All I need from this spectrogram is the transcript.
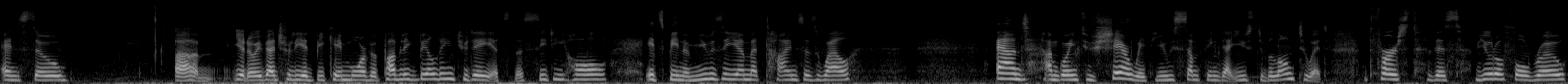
and so um, you know, eventually it became more of a public building. Today it's the city hall. It's been a museum at times as well. And I'm going to share with you something that used to belong to it. First, this beautiful row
